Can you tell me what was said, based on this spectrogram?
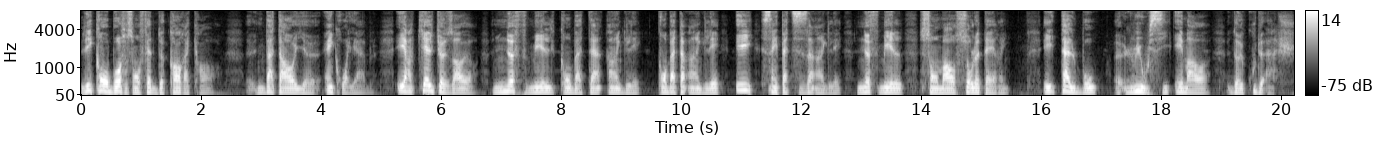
Les combats se sont faits de corps à corps. Une bataille euh, incroyable. Et en quelques heures, 9000 combattants anglais, combattants anglais et sympathisants anglais, 9000 sont morts sur le terrain. Et Talbot, euh, lui aussi, est mort d'un coup de hache.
